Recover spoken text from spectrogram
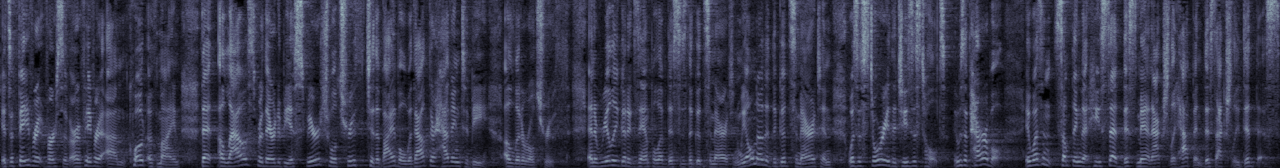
It's a favorite verse of, or a favorite um, quote of mine that allows for there to be a spiritual truth to the Bible without there having to be a literal truth. And a really good example of this is the Good Samaritan. We all know that the Good Samaritan was a story that Jesus told, it was a parable. It wasn't something that he said, this man actually happened, this actually did this.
